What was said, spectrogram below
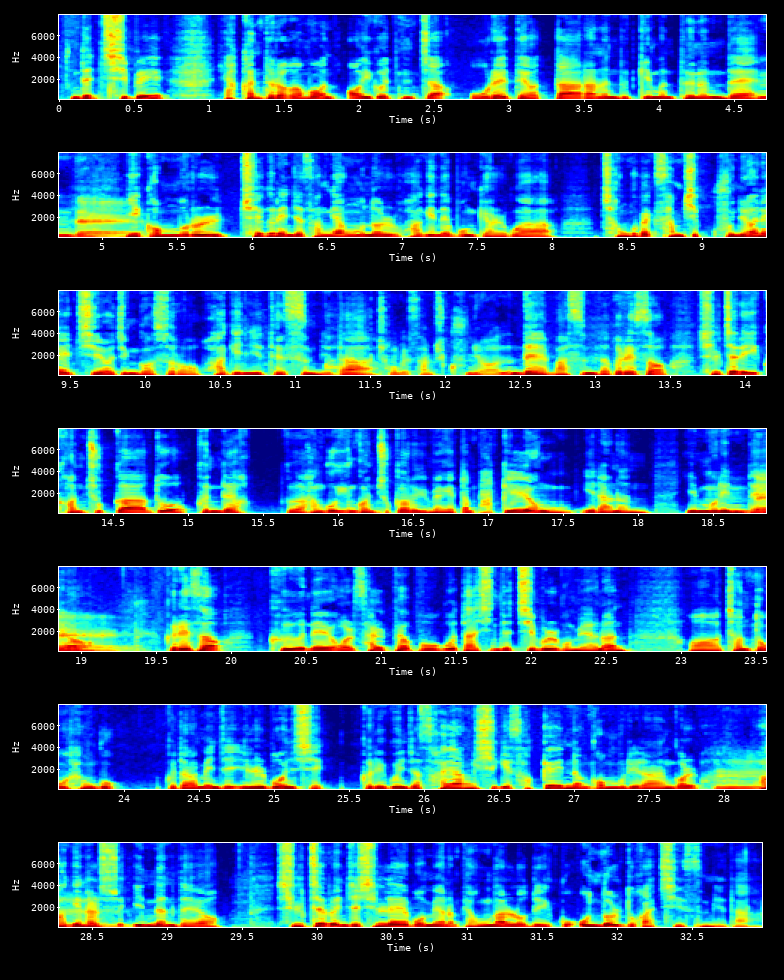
근데 집에 약간 들어가면 어 이거 진짜 오래되었다라는 느낌은 드는데 네. 이 건물을 최근에 이제 상량문을 확인해 본 결과 1939년에 지어진 것으로 확인이 됐습니다. 아, 1939년. 네, 맞습니다. 그래서 실제로 이 건축가도 근데 그 한국인 건축가로 유명했던 박길용이라는 인물인데요. 음, 네. 그래서 그 내용을 살펴보고 다시 이제 집을 보면은 어 전통 한국 그다음에 이제 일본식 그리고 이제 서양식이 섞여 있는 건물이라는 걸 음. 확인할 수 있는데요. 실제로 이제 실내에 보면은 벽난로도 있고 온돌도 같이 있습니다.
